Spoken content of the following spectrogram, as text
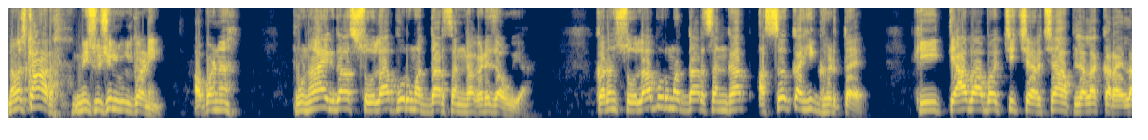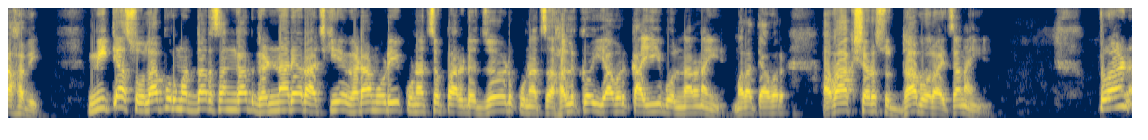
नमस्कार मी सुशील कुलकर्णी. आपण पुन्हा एकदा सोलापूर मतदारसंघाकडे जाऊया. कारण सोलापूर मतदारसंघात असं काही घडतंय की त्याबाबतची चर्चा आपल्याला करायला हवी. मी त्या सोलापूर मतदारसंघात घडणाऱ्या राजकीय घडामोडी कुणाचं पारडं जड कुणाचं हलकं यावर काहीही बोलणार नाहीये. मला त्यावर अवाक्षर सुद्धा बोलायचं नाहीये. पण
